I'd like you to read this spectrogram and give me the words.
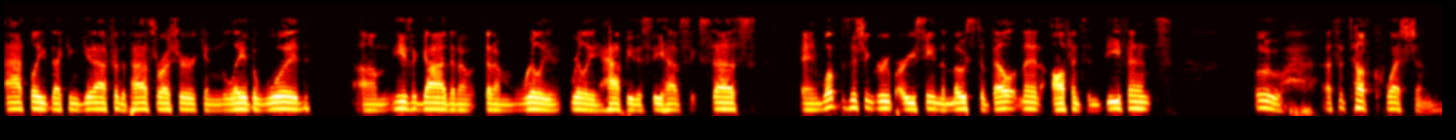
athlete that can get after the pass rusher, can lay the wood. Um, he's a guy that I'm that I'm really really happy to see have success. And what position group are you seeing the most development, offense and defense? Ooh, that's a tough question.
